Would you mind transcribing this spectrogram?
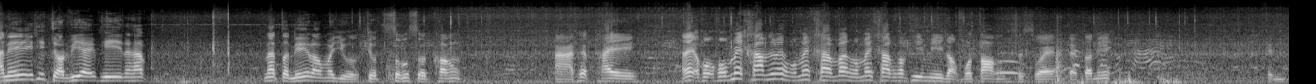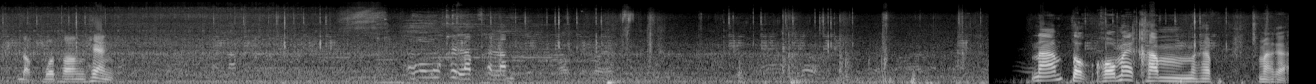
อันนี้ที่จอด VIP นะครับณตอนนี้เรามาอยู่จุดสูงสุดของอ่าเทศไทยอันนี้ผมผมไม่คำใช่ไหมผมไม่คำบ้านผมไม่คำครับที่มีดอกบัวตองสวยๆแต่ตอนนี้ เป็นดอกบัวทองแห้ง โอ้ขลับขลับน้ำตกโหแม่คำนะครับ มากะ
